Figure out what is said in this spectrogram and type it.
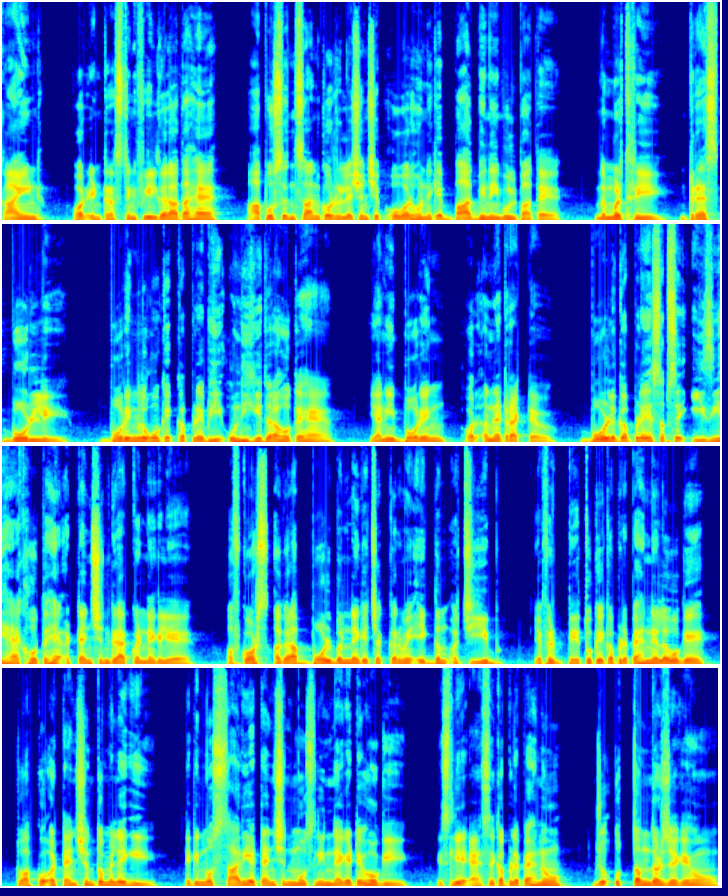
काइंड और इंटरेस्टिंग फील कराता है, आप उस इंसान को रिलेशनशिप ओवर होने के बाद भी नहीं भूल पाते। Number three dress boldly boring लोगों के कपड़े भी उन्हीं की तरह होते हैं, यानी बोरिंग और अनअट्रैक्टिव बोल्ड कपड़े सबसे इजी हैक होते हैं अटेंशन ग्रैप करने के लिए। ऑफ़ कोर्स अगर आप बोल्ड बनने के चक्कर में एकदम अजीब या फिर बेतों के कपड़े पहनने लगोगे तो आपको अटेंशन तो मिलेगी, लेकिन वो सारी अटेंशन मोस्टली नेगेटिव होगी। इसलिए ऐसे कपड़े पहनो जो उत्तम दर्जे के हों।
